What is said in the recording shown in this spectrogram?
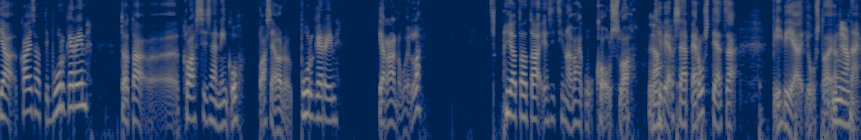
ja Kaisa otti burgerin, tota, klassisen niin kuin Paseon burgerin ja ranuilla. Ja, tota, ja sitten siinä on vähän kuin coleslaw Joo. siinä vieressä ja perusti, että sä pihviä ja juustoa Joo. ja näin.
